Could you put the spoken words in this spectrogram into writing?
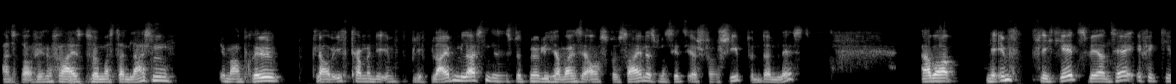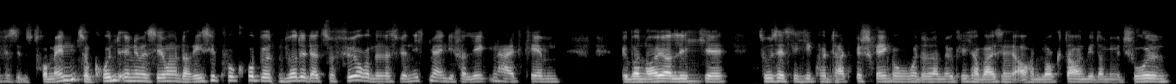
Also auf jeden Fall soll man es dann lassen. Im April, glaube ich, kann man die Impfpflicht bleiben lassen. Das wird möglicherweise auch so sein, dass man es jetzt erst verschiebt und dann lässt. Aber eine Impfpflicht jetzt wäre ein sehr effektives Instrument zur Grundimmunisierung der Risikogruppe und würde dazu führen, dass wir nicht mehr in die Verlegenheit kämen, über neuerliche zusätzliche Kontaktbeschränkungen oder möglicherweise auch ein Lockdown wieder mit Schulen,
